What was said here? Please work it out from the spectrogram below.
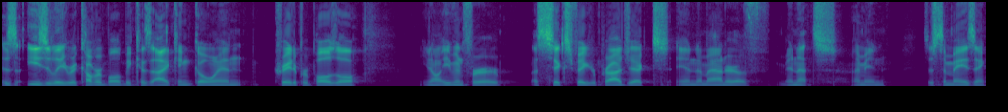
is easily recoverable because I can go in create a proposal, you know, even for a six figure project in a matter of minutes. I mean, just amazing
